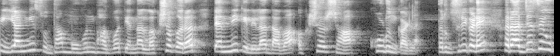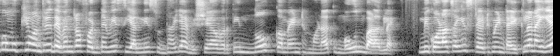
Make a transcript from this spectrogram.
यांनी सुद्धा मोहन भागवत यांना लक्ष करत त्यांनी केलेला दावा अक्षरशः खोडून काढलाय. तर दुसरीकडे राज्याचे उपमुख्यमंत्री देवेंद्र फडणवीस यांनी सुद्धा या विषयावरती नो कमेंट म्हणत मौन बाळगलंय. मी कोणाचंही स्टेटमेंट ऐकलं नाहीये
